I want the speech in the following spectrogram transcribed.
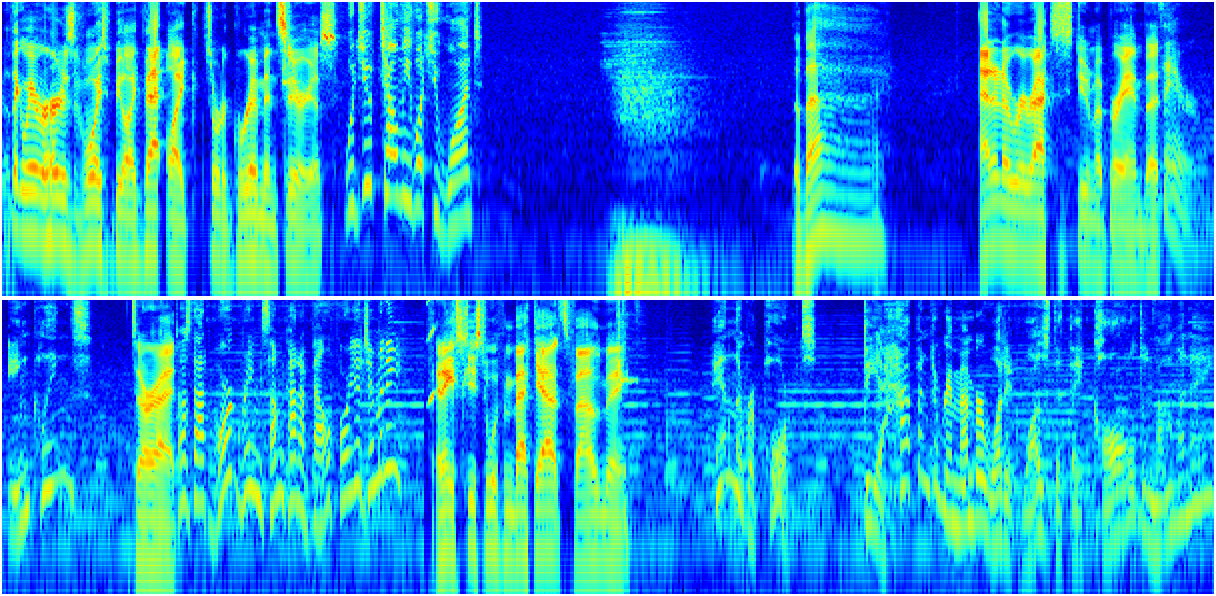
don't think we ever heard his voice be like that, like, sort of grim and serious. Would you tell me what you want? Bye-bye. I don't know where Rax is doing my brain, but They're inklings? it's alright. Does that word ring some kind of bell for you, Jiminy? Any excuse to whip him back out, it's fine with me. In the reports, do you happen to remember what it was that they called Namine?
